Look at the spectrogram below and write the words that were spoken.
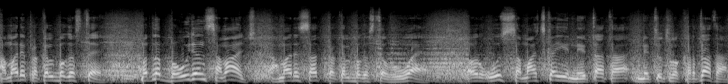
हमारे प्रकल्पग्रस्त है। मतलब बहुजन समाज हमारे साथ प्रकल्पग्रस्त हुआ है और उस समाज का ये नेता था, नेतृत्व करता था।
